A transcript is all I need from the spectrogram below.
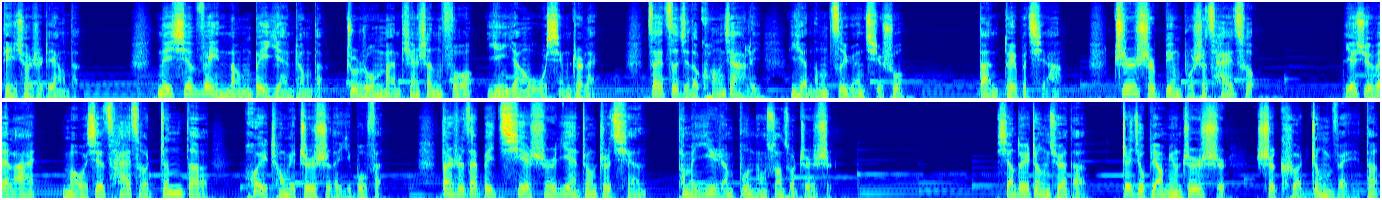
的确是这样的，那些未能被验证的，诸如满天神佛、阴阳五行之类，在自己的框架里也能自圆其说。但对不起啊，知识并不是猜测。也许未来某些猜测真的会成为知识的一部分，但是在被切实验证之前，他们依然不能算作知识。相对正确的，这就表明知识是可证伪的。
